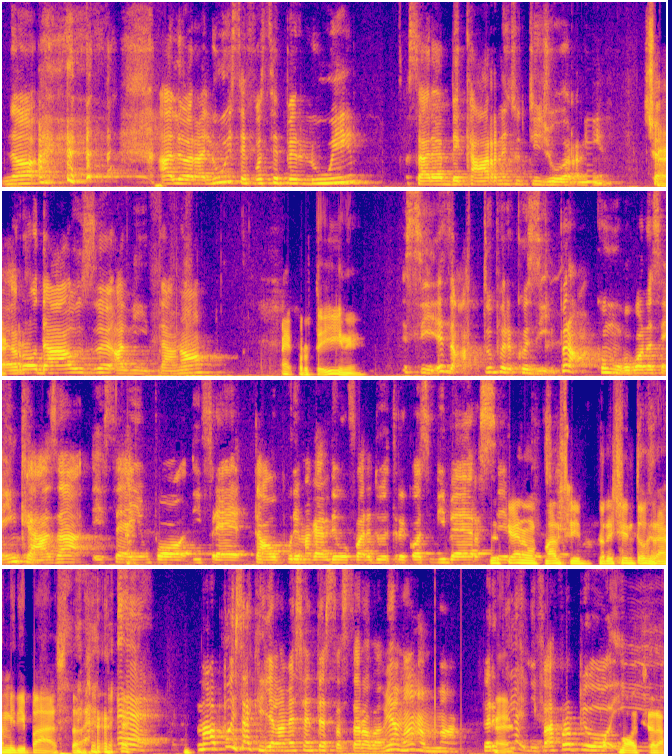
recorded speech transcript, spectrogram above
No, allora lui se fosse per lui sarebbe carne tutti i giorni, cioè Eh. roadhouse a vita, no? Eh, proteine. Sì, esatto, per così. Però comunque quando sei in casa e sei un po' di fretta oppure magari devo fare due o tre cose diverse. Perché non perché c'è- farsi 300 grammi di pasta? Eh, ma poi sai chi gliel'ha messa in testa sta roba? Mia mamma, perché Eh. lei gli fa proprio i- Bocera.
